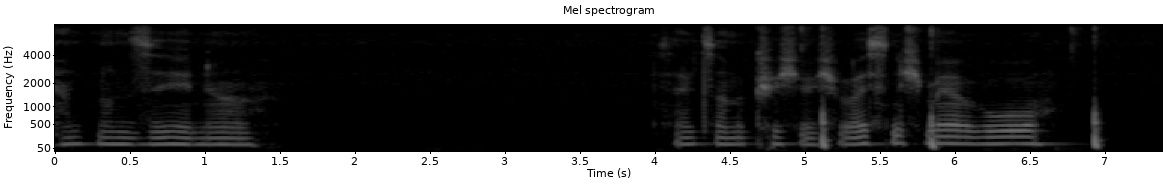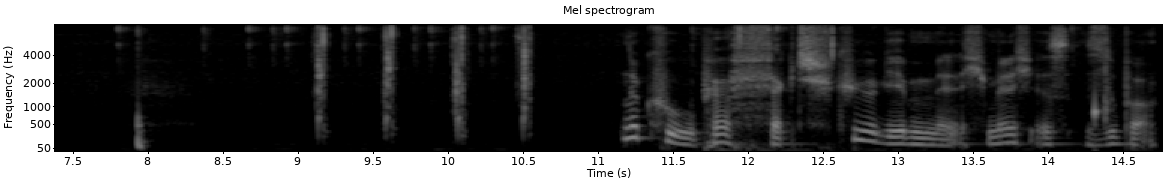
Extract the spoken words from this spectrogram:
Ernten und sehen, ja. Seltsame Küche. Ich weiß nicht mehr, wo... Eine Kuh, perfekt. Kühe geben Milch. Milch ist super.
